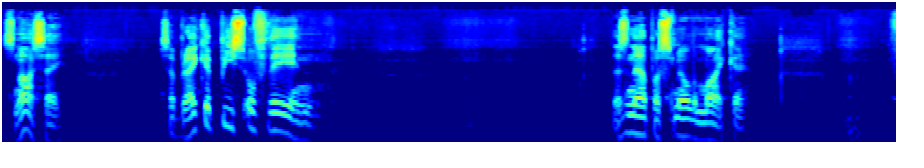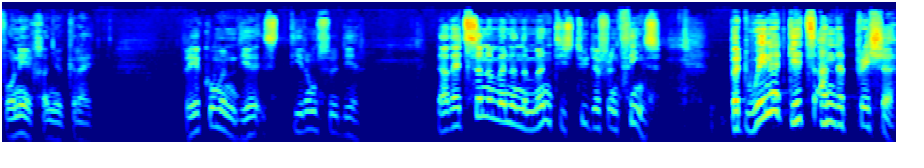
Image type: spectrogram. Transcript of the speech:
It's nice, eh? So break a piece off there and doesn't help us smell the mic, ek gaan jou kry. Breek hom en stuur hom so deur. Now that cinnamon and the mint is two different things. But when it gets under pressure,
